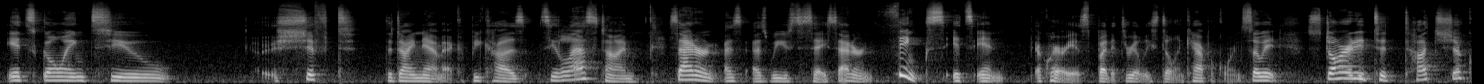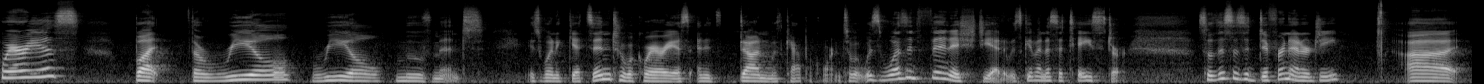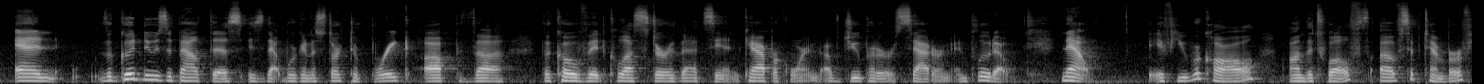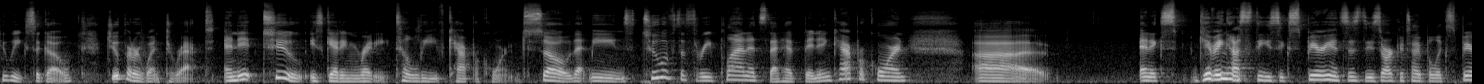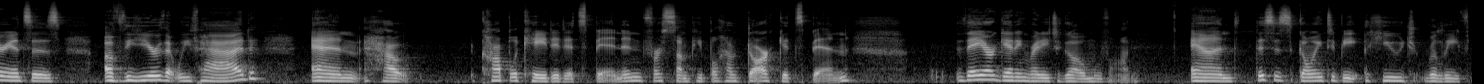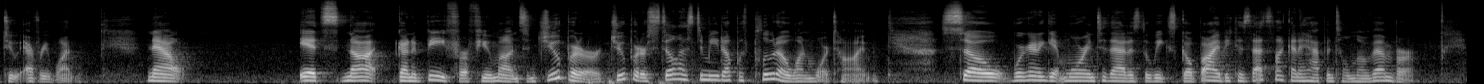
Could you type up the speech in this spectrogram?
it's going to shift the dynamic because see the last time Saturn as as we used to say Saturn thinks it's in Aquarius but it's really still in Capricorn. So it started to touch Aquarius but the real real movement is when it gets into Aquarius and it's done with Capricorn. So it was wasn't finished yet. It was giving us a taster. So this is a different energy. Uh, and the good news about this is that we're going to start to break up the the COVID cluster that's in Capricorn of Jupiter, Saturn, and Pluto. Now, if you recall, on the 12th of September, a few weeks ago, Jupiter went direct, and it too is getting ready to leave Capricorn. So that means two of the three planets that have been in Capricorn. Uh, and ex- giving us these experiences, these archetypal experiences of the year that we've had and how complicated it's been, and for some people, how dark it's been. They are getting ready to go move on. And this is going to be a huge relief to everyone. Now, it's not going to be for a few months. And Jupiter, Jupiter still has to meet up with Pluto one more time. So we're going to get more into that as the weeks go by because that's not going to happen till November.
